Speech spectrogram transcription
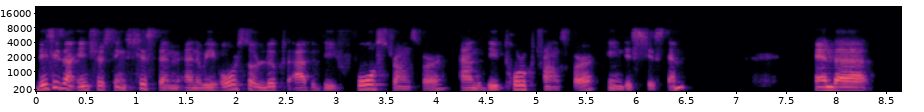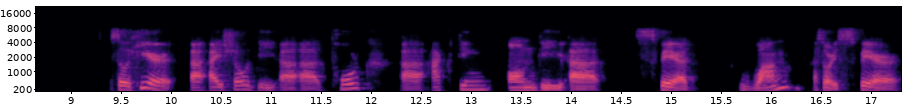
this is an interesting system, and we also looked at the force transfer and the torque transfer in this system. And uh, so here uh, I showed the uh, uh torque uh, acting on the uh, sphere one, sorry, sphere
